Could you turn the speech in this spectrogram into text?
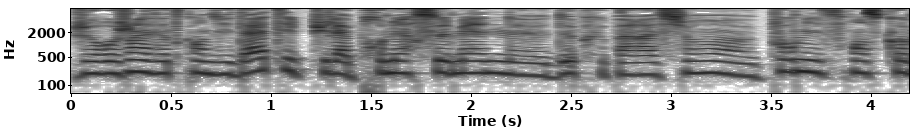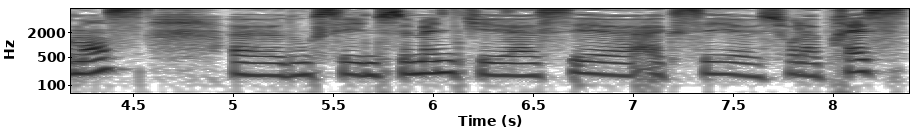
Je rejoins les autres candidates et puis la première semaine de préparation pour Miss France commence. Euh, donc c'est une semaine qui est assez axée sur la presse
